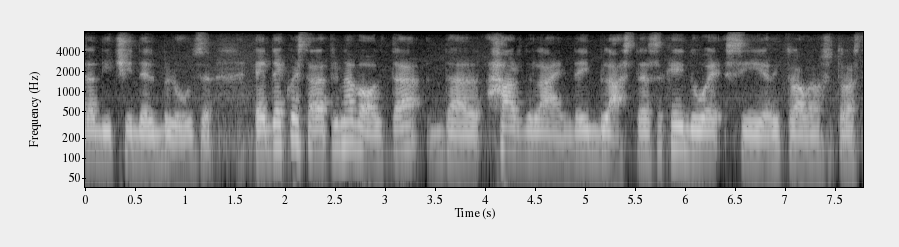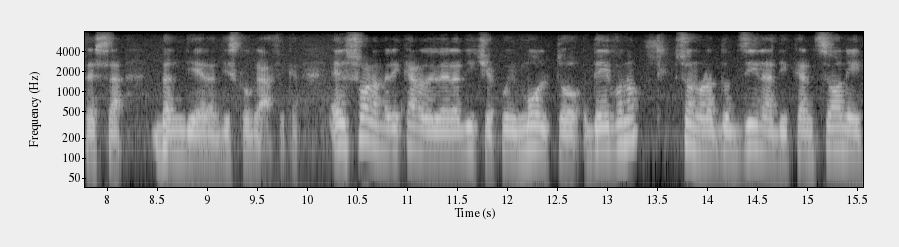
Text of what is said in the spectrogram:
radici del blues ed è questa la prima volta dal hardline dei Blasters che i due si ritrovano sotto la stessa bandiera discografica. È il suono americano delle radici a cui molto devono, sono una dozzina di canzoni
